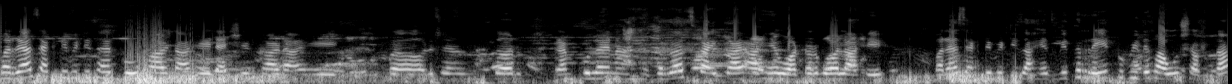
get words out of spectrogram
बऱ्याच ऍक्टिव्हिटीज आहेत गो कार्ड आहे डॅशिंग कार्ड आहे त्याच्यानंतर ट्रॅम्पोलाईन आहे बरंच काय काय आहे वॉटर बॉल आहे. बऱ्याच ऍक्टिव्हिटीज आहेत विथ रेट तुम्ही ते पाहू शकता.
